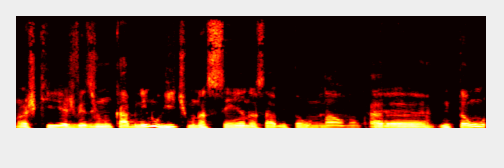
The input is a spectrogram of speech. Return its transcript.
eu acho que às vezes não cabe nem no ritmo, na cena, sabe? Então, não, não cabe. É, então,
